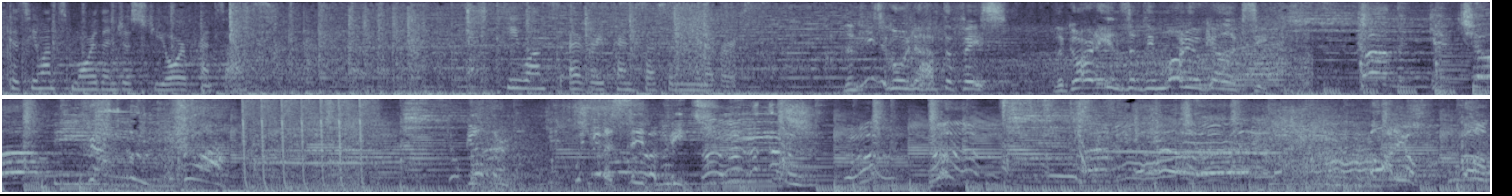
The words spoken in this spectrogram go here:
Because he wants more than just your princess. He wants every princess in the universe. Then he's going to have to face the Guardians of the Mario Galaxy. Come and get your piece. Together, we're gonna save a Peach. Mario, go,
